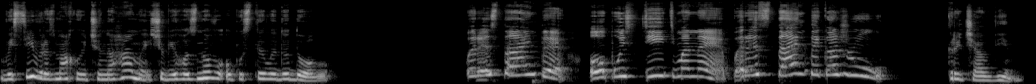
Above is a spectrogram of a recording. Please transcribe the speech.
висів, розмахуючи ногами, щоб його знову опустили додолу. Перестаньте, опустіть мене, перестаньте, кажу. кричав він.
